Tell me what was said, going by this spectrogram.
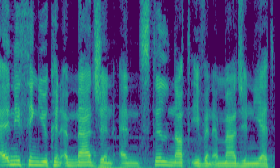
anything you can imagine and still not even imagine yet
